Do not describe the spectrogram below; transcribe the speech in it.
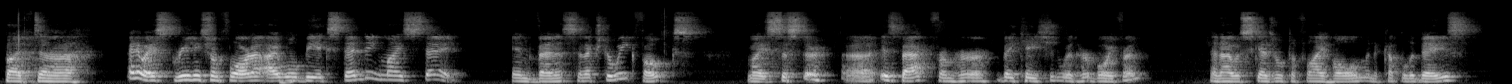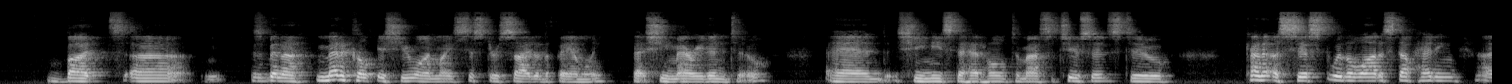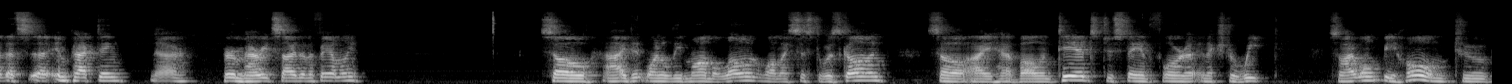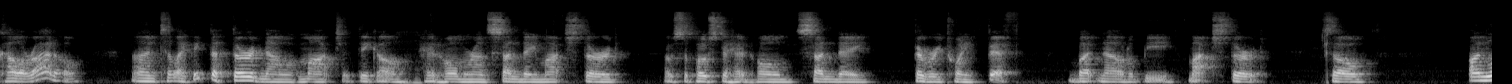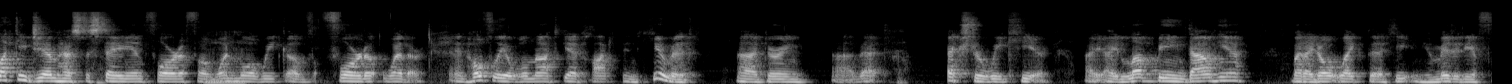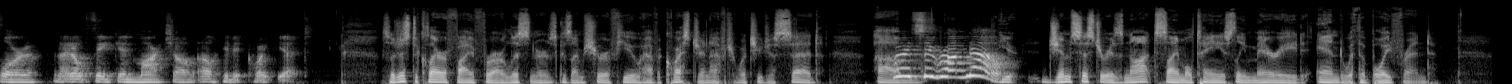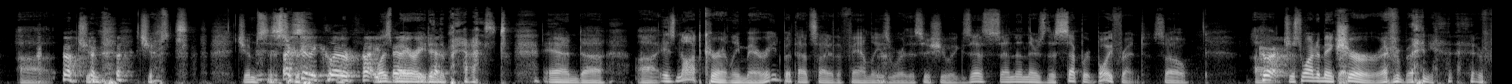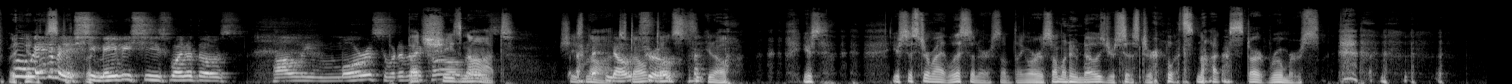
But, uh, anyways, greetings from Florida. I will be extending my stay in Venice an extra week, folks. My sister uh, is back from her vacation with her boyfriend, and I was scheduled to fly home in a couple of days. But uh, there's been a medical issue on my sister's side of the family that she married into and she needs to head home to Massachusetts to kind of assist with a lot of stuff heading uh, that's uh, impacting uh, her married side of the family. So I didn't want to leave mom alone while my sister was gone. So I have volunteered to stay in Florida an extra week. So I won't be home to Colorado until I think the 3rd now of March. I think I'll head home around Sunday, March 3rd. I was supposed to head home Sunday, February 25th, but now it'll be March 3rd. So unlucky Jim has to stay in Florida for one more week of Florida weather. And hopefully it will not get hot and humid uh, during uh, that extra week here. I, I love being down here, but I don't like the heat and humidity of Florida. And I don't think in March I'll, I'll hit it quite yet. So, just to clarify for our listeners, because I'm sure a few have a question after what you just said. Um, what did I say wrong now? Your, Jim's sister is not simultaneously married and with a boyfriend. Uh, Jim, Jim's, Jim's sister was married yeah. in the past and uh, uh, is not currently married, but that side of the family is where this issue exists. And then there's this separate boyfriend. So, uh, Correct. Just wanted to make right. sure everybody. everybody well, wait a minute. She maybe she's one of those polymorous or whatever. But she's not. She's not. no, don't, true. don't. You know, your your sister might listen or something, or someone who knows your sister. Let's not start rumors.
